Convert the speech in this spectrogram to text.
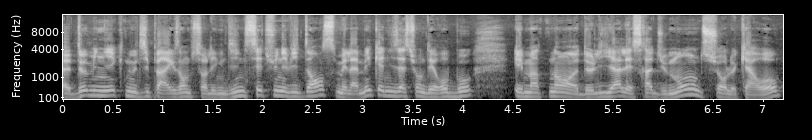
Euh, Dominique nous dit par exemple sur LinkedIn, c'est une évidence, mais la mécanisation des robots et maintenant de l'IA laissera du monde sur le carreau.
